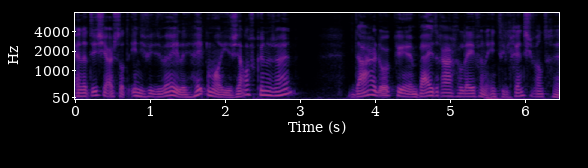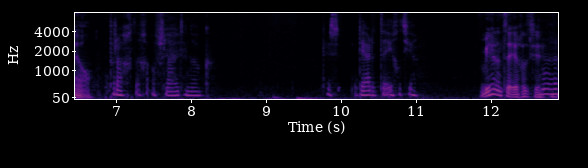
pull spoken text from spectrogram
En het is juist dat individuele, helemaal jezelf kunnen zijn. Daardoor kun je een bijdrage leveren aan de intelligentie van het geheel. Prachtige afsluiting ook. Het is het derde tegeltje. Weer een tegeltje. Ja,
